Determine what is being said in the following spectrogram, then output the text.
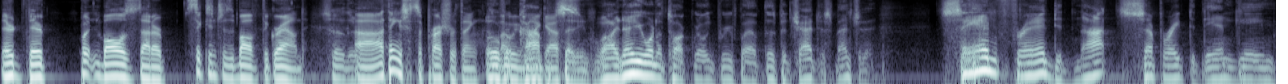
they're they're putting balls that are six inches above the ground. So uh, I think it's just a pressure thing. That would be my guess. overcompensating. Well, I know you want to talk really briefly about this, but Chad just mentioned it. San Fran did not separate the damn game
